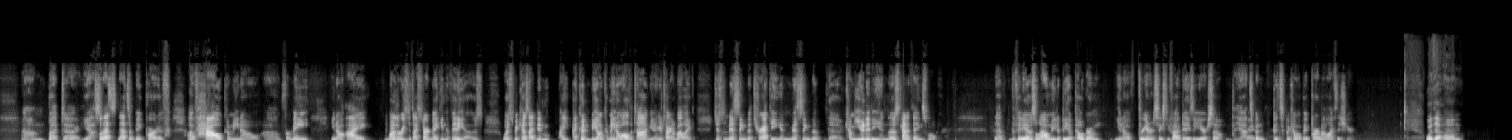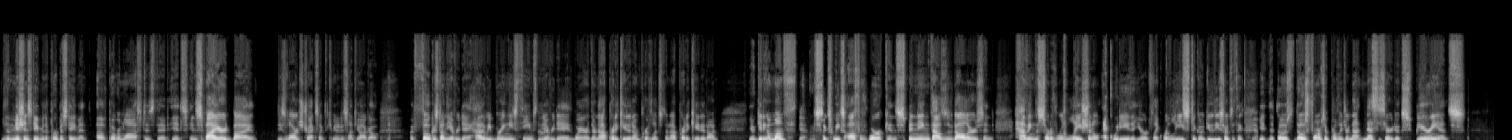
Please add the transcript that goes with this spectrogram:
Um, but uh, right. yeah, so that's that's a big part of of how Camino um, for me. You know, I one of the reasons I started making the videos was because I didn't I, I couldn't be on Camino all the time. You know, you're talking about like just missing the trekking and missing the the community and those kind of things. Well, the the videos allow me to be a pilgrim you know 365 days a year. So yeah it's right. been it's become a big part of my life this year. Well the um the mission statement the purpose statement of pilgrim lost is that it's inspired by these large treks like the Camino of Santiago but focused on the everyday. How do we bring these themes in the everyday where they're not predicated on privilege they're not predicated on you know getting a month yeah. six weeks off of work and spending thousands of dollars and having the sort of relational equity that you're like released to go do these sorts of things yeah. you, that those those forms of privilege are not necessary to experience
